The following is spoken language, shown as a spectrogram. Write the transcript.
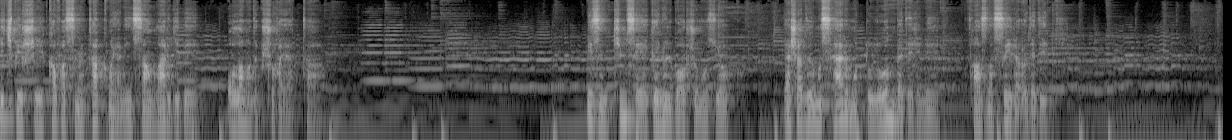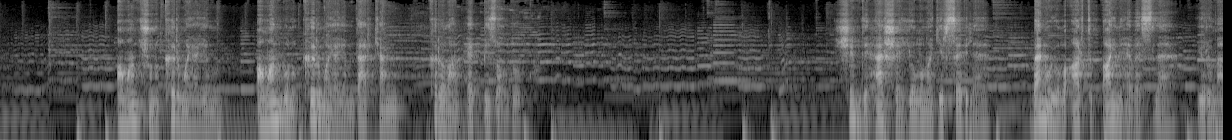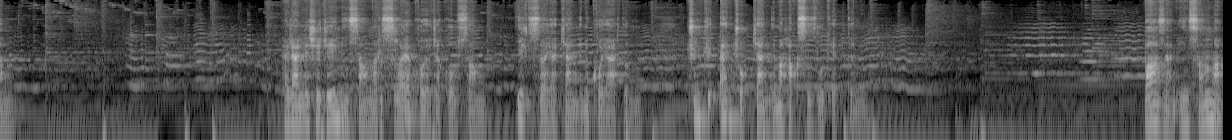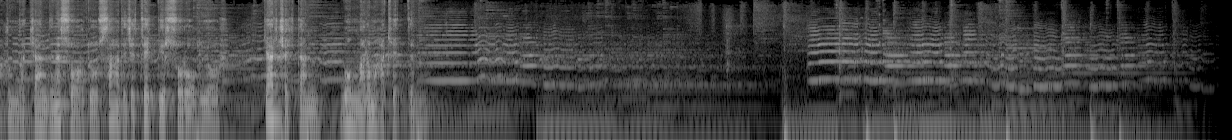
Hiçbir şeyi kafasına takmayan insanlar gibi olamadık şu hayatta. Bizim kimseye gönül borcumuz yok. Yaşadığımız her mutluluğun bedelini fazlasıyla ödedik. Aman şunu kırmayayım, aman bunu kırmayayım derken kırılan hep biz olduk. Şimdi her şey yoluna girse bile ben o yolu artık aynı hevesle yürümem. Helalleşeceğim insanları sıraya koyacak olsam ilk sıraya kendimi koyardım. Çünkü en çok kendime haksızlık ettim. Bazen insanın aklında kendine sorduğu sadece tek bir soru oluyor. Gerçekten bunları mı hak ettim?''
